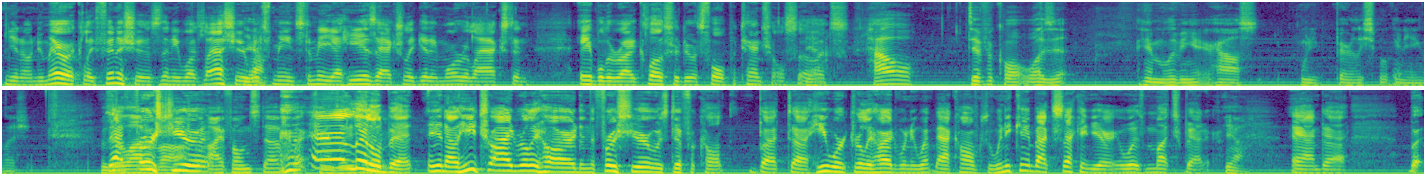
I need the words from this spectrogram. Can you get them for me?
you know, numerically finishes than he was last year, Yeah. which means to me, yeah, he is actually getting more relaxed and able to ride closer to his full potential. So Yeah. it's How difficult was it him living at your house when he barely spoke any English? Was That a lot first of, uh, year- iPhone stuff? Like a little bit. You know, he tried really hard, and the first year was difficult. But uh, he worked really hard when he went back home. Because when he came back second year, it was much better. Yeah. And uh, but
